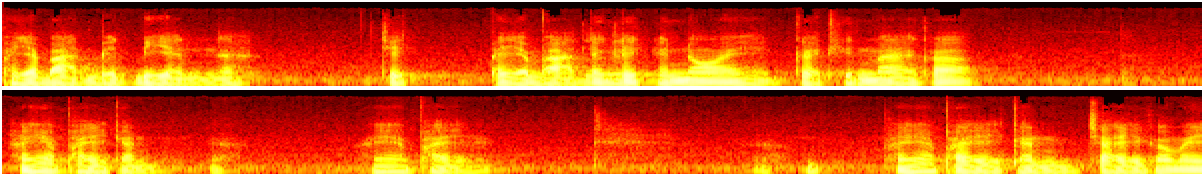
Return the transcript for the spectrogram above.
พยาบาทเบียดเบียนนะ พยาบาทเล็กๆน้อยๆเกิดขึ้นมาก็ให้อภัยกัน ให้อภัย ให้อภัยกันใจก็ไม่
